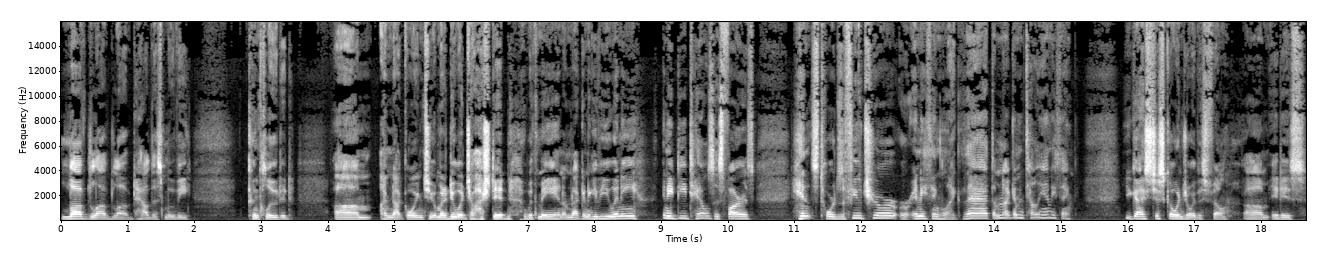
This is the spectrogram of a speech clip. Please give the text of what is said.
loved, loved, loved how this movie concluded. Um, I'm not going to. I'm going to do what Josh did with me, and I'm not going to give you any any details as far as hints towards the future or anything like that. I'm not going to tell you anything. You guys just go enjoy this film. Um, it is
